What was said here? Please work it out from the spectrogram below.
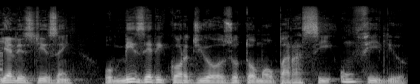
E eles dizem: o misericordioso tomou para si um filho.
